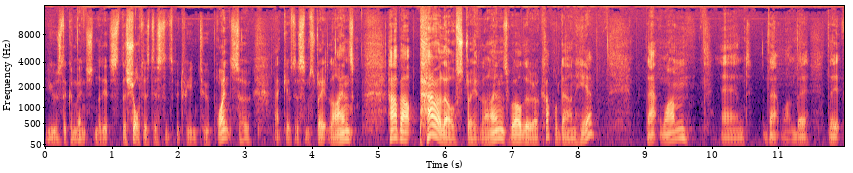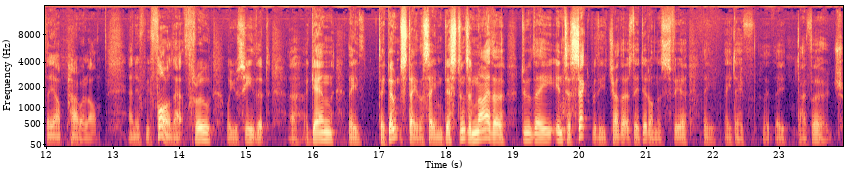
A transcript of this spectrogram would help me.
use the convention that it's the shortest distance between two points, so that gives us some straight lines. How about parallel straight lines? Well, there are a couple down here. That one and that one. They're, they, they are parallel. And if we follow that through, well, you see that, uh, again, they, they don't stay the same distance, and neither do they intersect with each other as they did on the sphere. They, they, they, they diverge.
